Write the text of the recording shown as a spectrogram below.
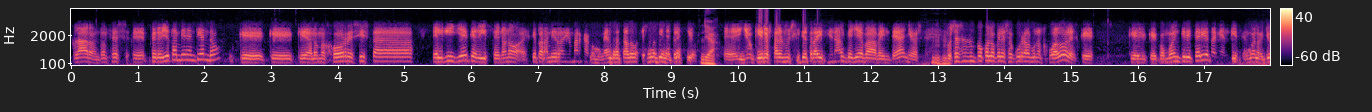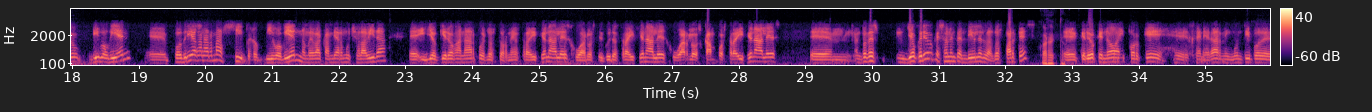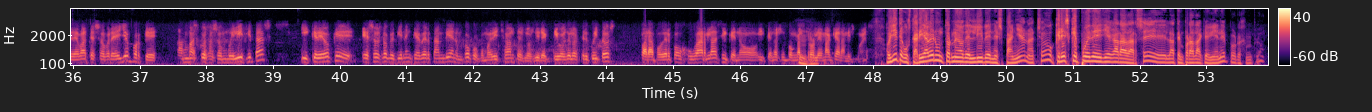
Claro, entonces, eh, pero yo también entiendo que, que, que, a lo mejor exista el Guille que dice, no, no, es que para mí Radio Marca, como me han tratado, eso no tiene precio. Ya. Eh, y yo quiero estar en un sitio tradicional que lleva 20 años. Pues eso es un poco lo que les ocurre a algunos jugadores, que que, que con buen criterio también dicen, bueno, yo vivo bien, eh, podría ganar más, sí, pero vivo bien, no me va a cambiar mucho la vida eh, y yo quiero ganar pues los torneos tradicionales, jugar los circuitos tradicionales, jugar los campos tradicionales. Eh, entonces, yo creo que son entendibles las dos partes. Correcto. creo que no hay por qué generar ningún tipo de debate sobre ello porque ambas cosas son muy lícitas y creo que eso es lo que tienen que ver también un poco, como he dicho antes, los directivos de los circuitos para poder conjugarlas y que no y que no suponga el problema que ahora mismo es. Oye, ¿te gustaría ver un torneo del LIBE en España, Nacho? ¿Crees que puede llegar a darse la temporada que viene, por ejemplo?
